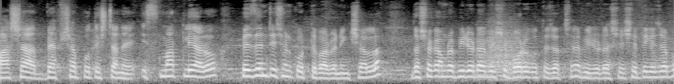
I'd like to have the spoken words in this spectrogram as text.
বাসা, ব্যবসা প্রতিষ্ঠানে স্মার্টলি আরও প্রেজেন্টেশন করতে পারবেন ইনশাল্লাহ দর্শক, আমরা ভিডিওটা বেশি বড় করতে যাচ্ছি না, ভিডিওটা শেষের দিকে যাব।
